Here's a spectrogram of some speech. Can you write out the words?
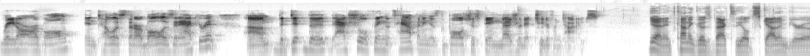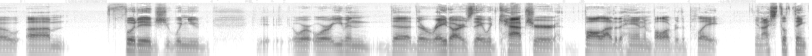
radar our ball and tell us that our ball is inaccurate. Um, the the actual thing that's happening is the ball's just being measured at two different times. Yeah, and it kind of goes back to the old scouting bureau um, footage when you or or even the their radars they would capture ball out of the hand and ball over the plate. And I still think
